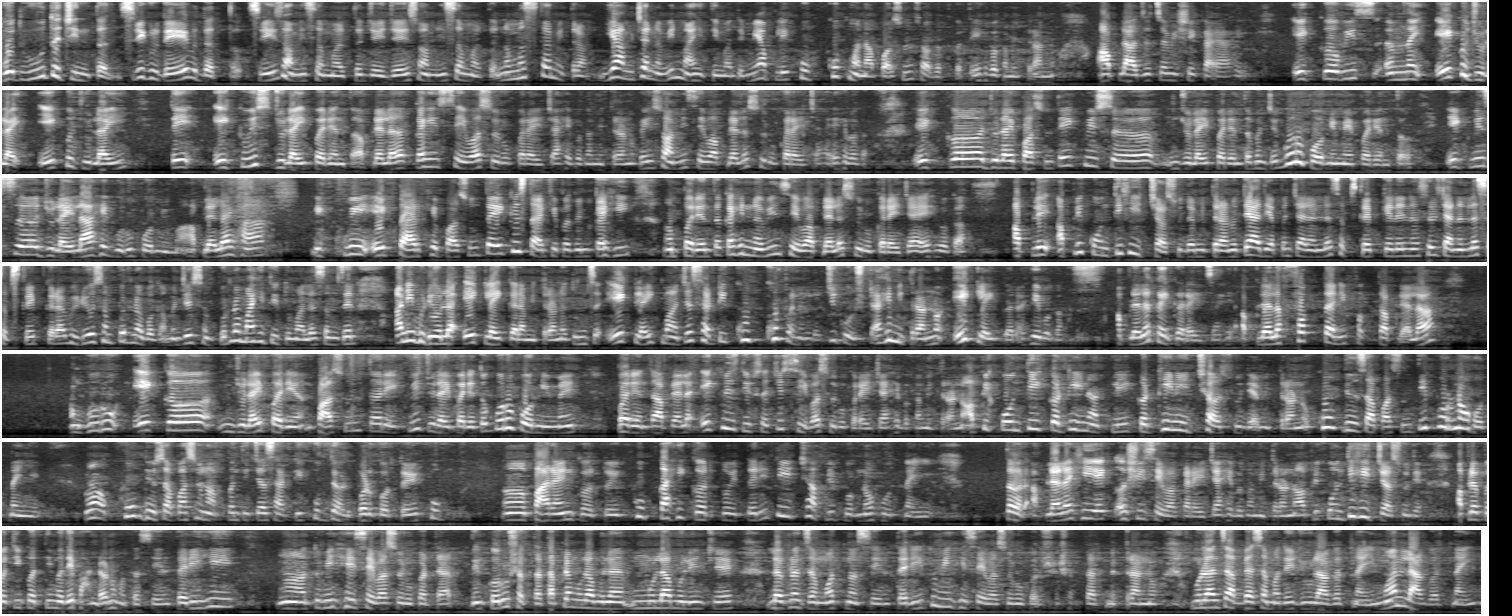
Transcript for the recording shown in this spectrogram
अवधूत चिंतन श्री गुरुदेव दत्त श्री स्वामी समर्थ जय जय स्वामी समर्थ. नमस्कार मित्रांनो या आमच्या नवीन माहितीमध्ये मी आपले खूप खूप मनापासून स्वागत करते. हे बघा मित्रांनो आपला आजचा विषय काय आहे? एकवीस नाही एक जुलै एक जुलै ते एकवीस जुलैपर्यंत आपल्याला काही सेवा सुरू करायची आहे बघा मित्रांनो. काही स्वामी सेवा आपल्याला सुरू करायची आहे. हे बघा एक जुलैपासून ते एकवीस जुलैपर्यंत म्हणजे गुरुपौर्णिमेपर्यंत. एकवीस जुलैला आहे गुरुपौर्णिमा. आपल्याला ह्या एकवी एक तारखेपासून तर एकवीस तारखेपर्यंत काही पर्यंत काही नवीन सेवा आपल्याला सुरू करायच्या आहे. हे बघा आपले आपली कोणतीही इच्छा असू द्या मित्रांनो त्याआधी आपण चॅनलला सबस्क्राईब केले नसेल चॅनलला सबस्क्राईब करा. व्हिडिओ संपूर्ण बघा म्हणजे संपूर्ण माहिती तुम्हाला समजेल. आणि व्हिडिओला एक लाईक करा मित्रांनो. तुमचं एक लाईक माझ्यासाठी खूप खूप आनंदाची गोष्ट आहे मित्रांनो. एक लाईक करा. हे बघा आपल्याला काय करायचं आहे? आपल्याला फक्त आणि फक्त आपल्याला गुरु एक जुलैपर्यंत पासून तर एकवीस जुलैपर्यंत गुरुपौर्णिमे पर्यंत आपल्याला एकवीस दिवसाची सेवा सुरू करायची आहे बघा मित्रांनो. आपली कोणती कठीणातली कठीण इच्छा असू द्या मित्रांनो खूप दिवसापासून ती पूर्ण होत नाही आहे खूप दिवसापासून आपण तिच्यासाठी खूप धडपड करतो आहे खूप पारायण करतो आहे खूप काही करतो आहे तरी ती इच्छा आपली पूर्ण होत नाही तर आपल्याला ही एक अशी सेवा करायची आहे बघा मित्रांनो. आपली कोणतीही इच्छा असू द्या आपल्या पती पत्नीमध्ये भांडण होत असेल तरीही तुम्ही ही सेवा सुरू करतात. करू शकतात. आपल्या मुला मुला मुला मुलींचे लग्न जमत नसेल तरी तुम्ही ही सेवा सुरू करू शकतात मित्रांनो. मुलांचा अभ्यासामध्ये जीव लागत नाही मन लागत नाही.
